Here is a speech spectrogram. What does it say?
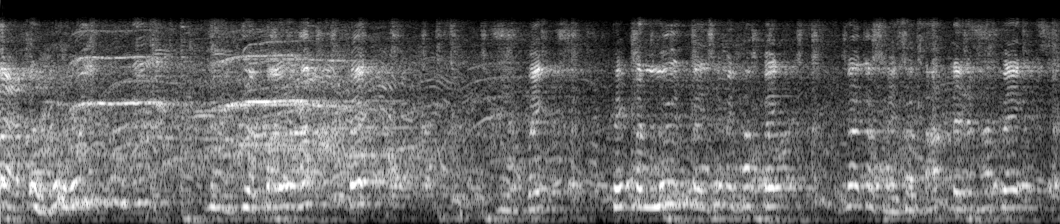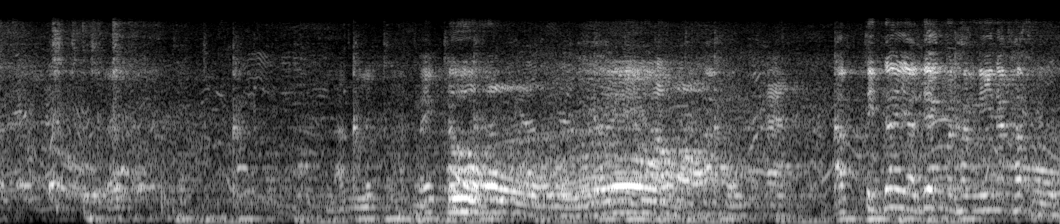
ครับโอ้โหเกือบไปนะครับเป๊กเป๊กเป๊กมันลื่นไปใช่ไหมครับเป๊ก น่าจะใส่สตั๊ดเลยนะครับเป๊กหลังเล็กเป๊กโอ้ดูโหโอ้เอาออกครับผมแอนครับติดได้อย่าเด้งมาทางนี้นะครับผม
